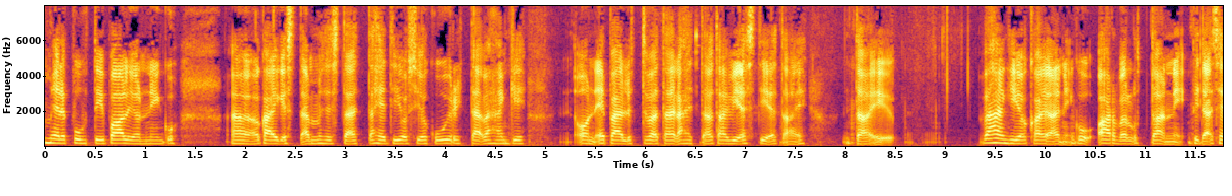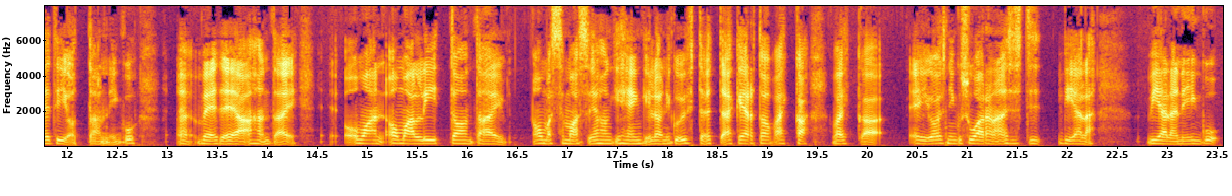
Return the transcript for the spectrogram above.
meille puhuttiin paljon niin kuin, kaikesta tämmöisestä, että heti jos joku yrittää vähänkin on epäilyttävä tai lähettää jotain viestiä tai, tai vähänkin joka jää niin kuin arveluttaa, niin pitäisi heti ottaa niin kuin VTAhan tai oman, oman liittoon tai omassa maassa johonkin henkilöön niin kuin yhteyttä ja kertoa, vaikka, vaikka ei olisi niin kuin suoranaisesti vielä, vielä niin kuin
